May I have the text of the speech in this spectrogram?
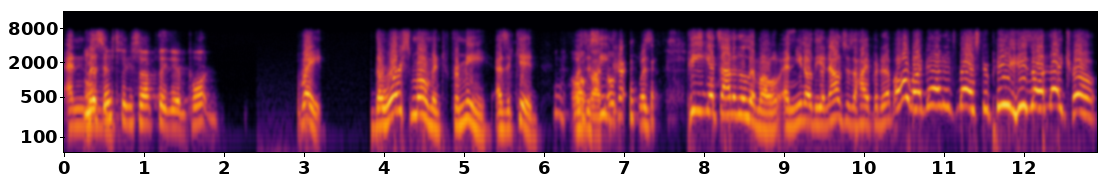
And You're listen, missing something important. wait. The worst moment for me as a kid was Oh, to see Curt, was P gets out of the limo, and you know the announcers are hyping it up. Oh my God, it's Master P. He's on Nitro.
